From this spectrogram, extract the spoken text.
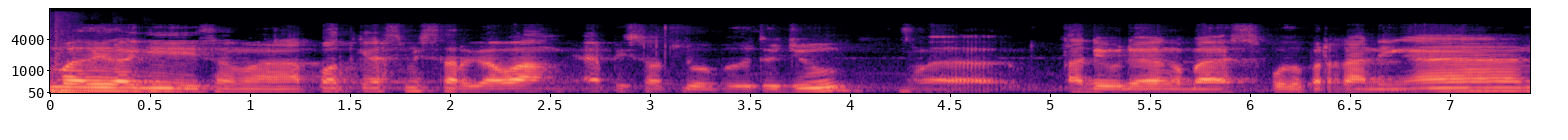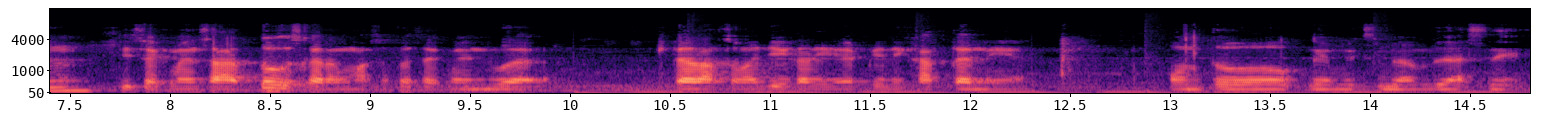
Kembali lagi sama podcast Mister Gawang episode 27. Uh, tadi udah ngebahas 10 pertandingan di segmen 1, sekarang masuk ke segmen 2. Kita langsung aja kali ya pilih kapten nih ya. Untuk game week 19 nih.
